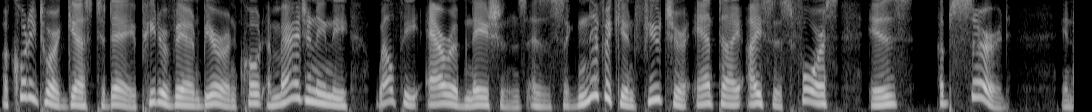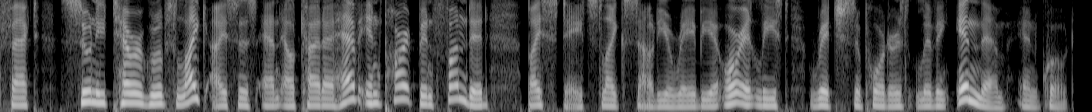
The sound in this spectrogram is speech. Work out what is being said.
According to our guest today, Peter Van Buren, quote, imagining the wealthy Arab nations as a significant future anti ISIS force is absurd. In fact, Sunni terror groups like ISIS and Al Qaeda have in part been funded by states like Saudi Arabia, or at least rich supporters living in them. End quote.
